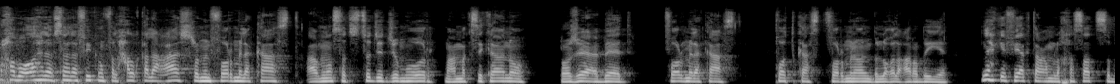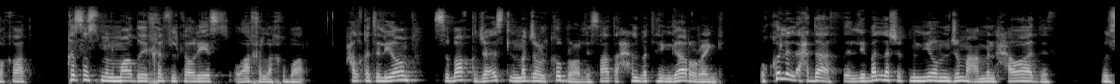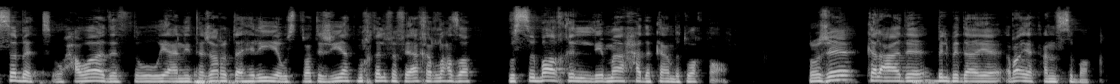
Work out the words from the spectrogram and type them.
مرحبا واهلا وسهلا فيكم في الحلقة العاشرة من فورمولا كاست على منصة استوديو الجمهور معكم أنا رجاء عبيد فورمولا كاست بودكاست فورمولا 1 باللغة العربية. نحكي فيه أكثر عن ملخصات السباقات قصص من الماضي خلف الكواليس وآخر الأخبار. حلقة اليوم سباق جائزة المجر الكبرى اللي صارت حلبة هنغارو رينج. وكل الأحداث اللي بلشت من يوم الجمعة من حوادث والسبت وحوادث ويعني تجارب تأهيلية واستراتيجيات مختلفة في آخر لحظة والسباق اللي ما حدا كان بتوقعه روجيه كالعادة بالبداية رأيك عن السباق؟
